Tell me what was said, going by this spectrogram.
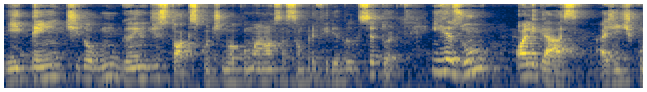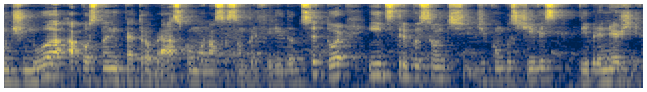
e tem tido algum ganho de estoques, continua como a nossa ação preferida do setor. Em resumo, óleo e gás, a gente continua apostando em Petrobras como a nossa ação preferida do setor e em distribuição de combustíveis Vibra Energia.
